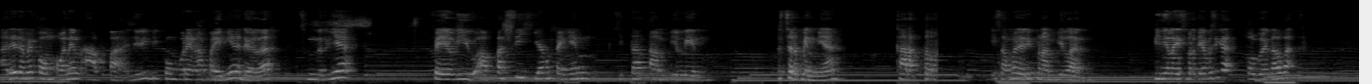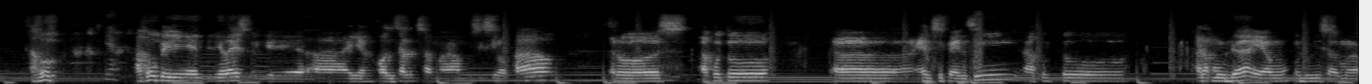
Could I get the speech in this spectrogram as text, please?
ada namanya komponen apa. Jadi di komponen apa ini adalah sebenarnya value apa sih yang pengen kita tampilin? Cerminnya karakter sama dari penampilan. Dinilai seperti apa sih kak? Kalau boleh tahu kak? Aku? Ya. aku pengen dinilai sebagai uh, yang concern sama musisi lokal. Terus aku tuh uh, MC pensi aku tuh anak muda yang peduli sama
